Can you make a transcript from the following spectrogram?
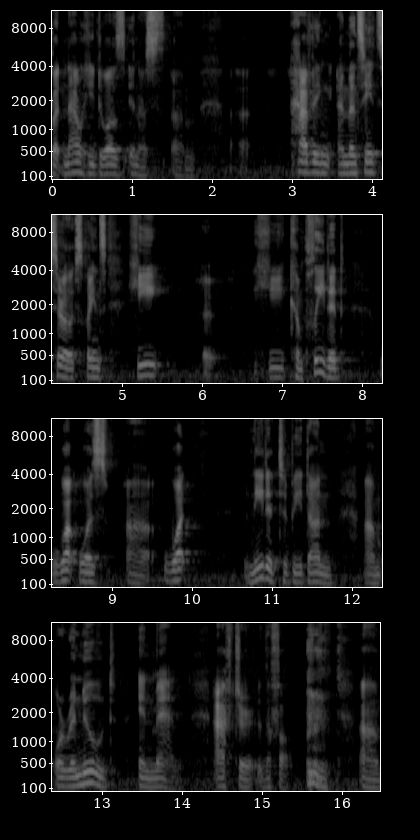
But now he dwells in us, um, uh, having, and then St. Cyril explains, he uh, he completed what was uh, what needed to be done um, or renewed in man after the fall. um,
